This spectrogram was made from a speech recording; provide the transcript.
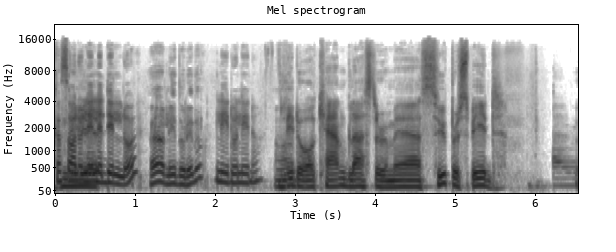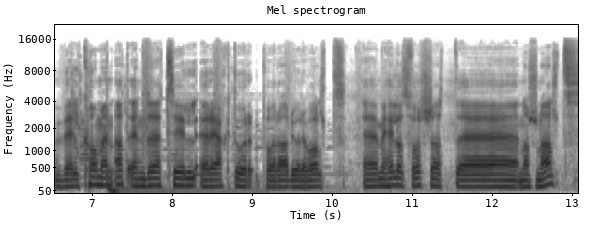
Hva sa du, lille dildo? Ja, Lido Lido. Lido, Lido. Lido og Can Blaster med Superspeed. Velkommen attende til Reaktor på Radio Revolt. Eh, vi holder oss fortsatt eh, nasjonalt,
